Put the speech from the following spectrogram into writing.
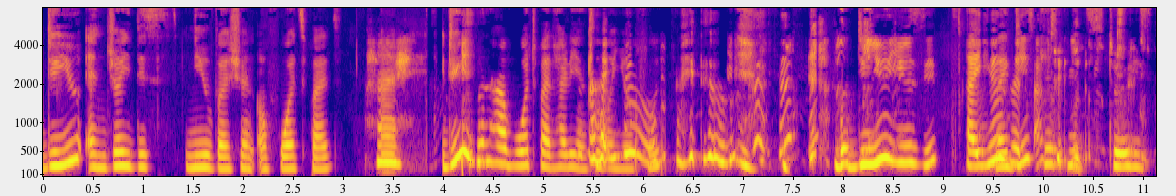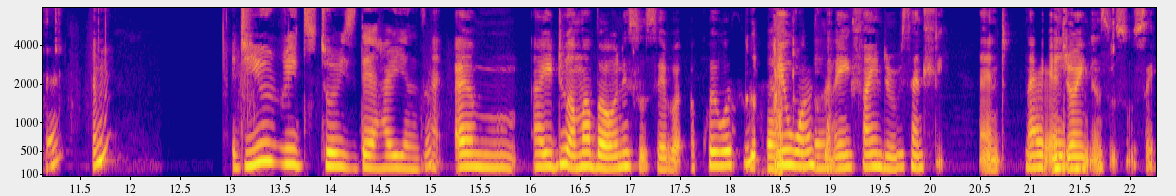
do you enjoy this new version of Wattpad? Hi. Do you even have Wattpad Harry and I on your do. phone? I do. But do you use it? I use like do you it still actually. read stories there? Hmm? Do you read stories there, har yanzu? Um, I do amma ba wani sosai ba. Akwai wasu a few ones okay. that I find recently and na Mm. enjoying them so sosai.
